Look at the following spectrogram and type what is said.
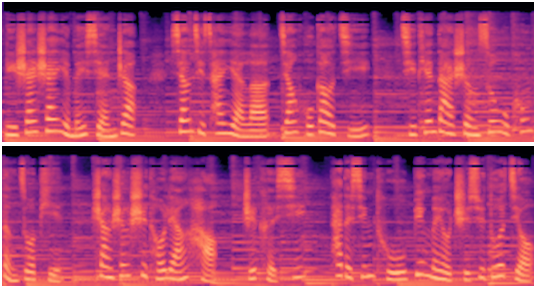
李珊珊也没闲着，相继参演了《江湖告急》。齐天大圣孙悟空等作品上升势头良好，只可惜他的星途并没有持续多久。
